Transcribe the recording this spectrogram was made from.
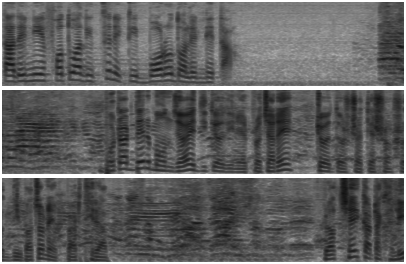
তাদের নিয়ে ফতোয়া দিচ্ছেন একটি বড় দলের নেতা। ভোটারদের মন জয় দ্বিতীয় দিনের প্রচারে ত্রয়োদশ জাতীয় সংসদ নির্বাচনের প্রার্থীরা। রাজশাহীর কাটাখালী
